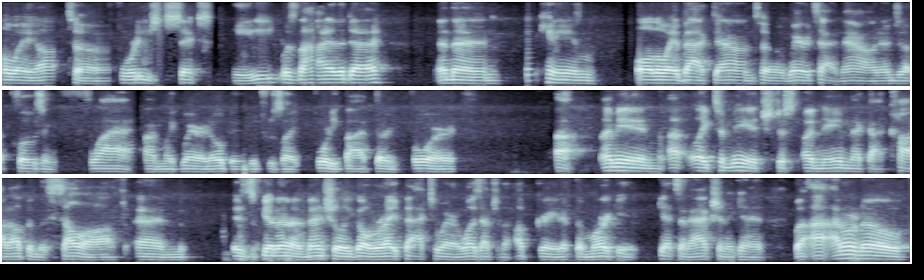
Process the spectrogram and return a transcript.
all the way up to 46.80 was the high of the day. And then it came all the way back down to where it's at now and ended up closing flat on like where it opened, which was like 45, 34. Uh, I mean, uh, like to me, it's just a name that got caught up in the sell off and is going to eventually go right back to where it was after the upgrade if the market gets an action again. But I, I don't know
